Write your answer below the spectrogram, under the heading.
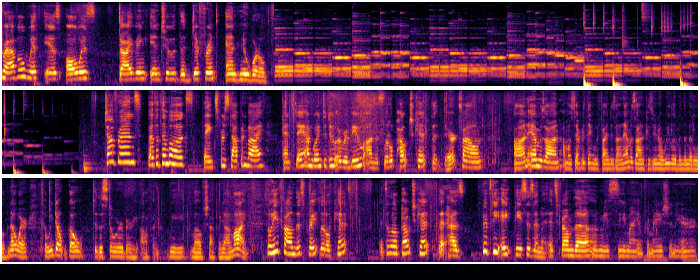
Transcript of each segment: Travel with is always diving into the different and new world. Ciao friends, Beth with Thimblehooks. Thanks for stopping by. And today I'm going to do a review on this little pouch kit that Derek found on Amazon. Almost everything we find is on Amazon because you know we live in the middle of nowhere. So we don't go to the store very often. We love shopping online. So he found this great little kit. It's a little pouch kit that has 58 pieces in it. It's from the, let me see my information here.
